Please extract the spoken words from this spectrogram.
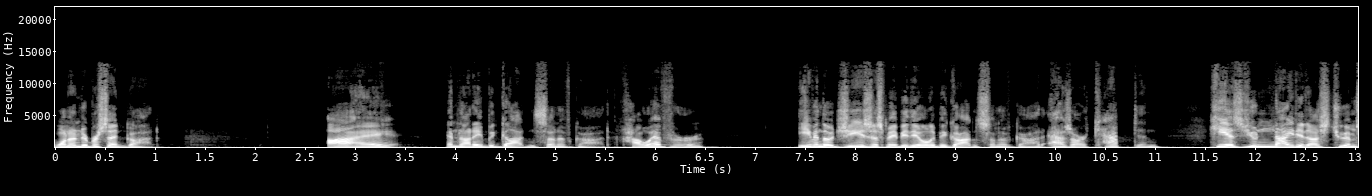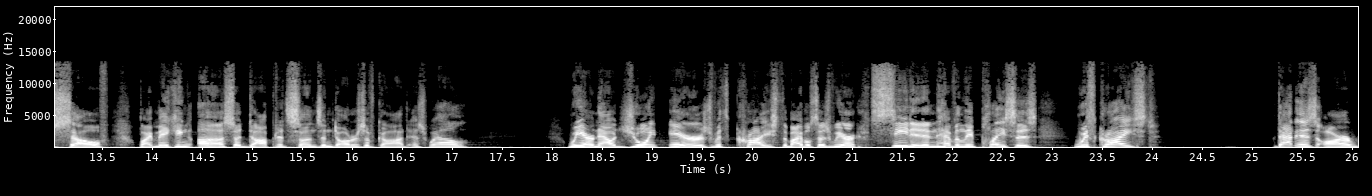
100% God. I am not a begotten Son of God. However, even though Jesus may be the only begotten Son of God, as our captain, he has united us to himself by making us adopted sons and daughters of God as well. We are now joint heirs with Christ. The Bible says we are seated in heavenly places with Christ. That is our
